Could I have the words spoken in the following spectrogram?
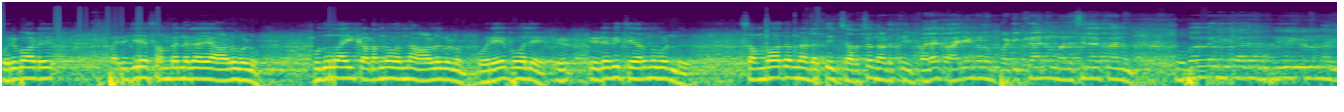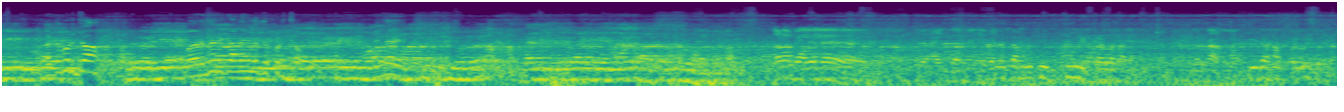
ഒരുപാട് പരിചയസമ്പന്നരായ ആളുകളും പുതുതായി കടന്നു വന്ന ആളുകളും ഒരേപോലെ ഇഴകി ചേർന്നുകൊണ്ട് സംവാദം നടത്തി ചർച്ച നടത്തി പല കാര്യങ്ങളും പഠിക്കാനും മനസ്സിലാക്കാനും ഉപകരിക്കാനും ഉപയോഗിക്കുന്ന ഈ കൂട്ടായ്മ പിടിച്ചോ? ഒരു വലിയ വെറുതെ ഇരിക്കുകയാണെങ്കിൽ ഇത് പിടിച്ചോ ഞാൻ ഈ പരിപാടിക്ക് എല്ലാ ആശംസകളും നമുക്ക് തിരിച്ച് വിളിക്കാനുള്ളതാണ് ഇതാണ് അപ്പോൾ വിളിക്കുന്നത്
